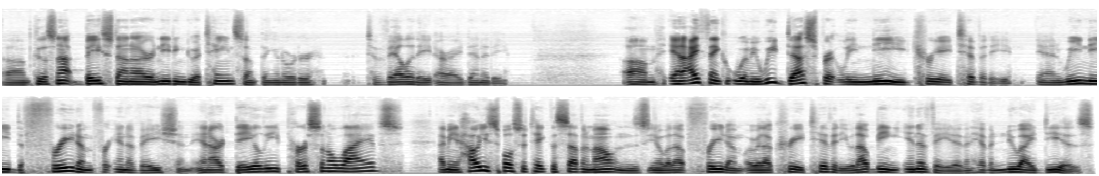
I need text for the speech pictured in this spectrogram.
because um, it's not based on our needing to attain something in order to validate our identity. Um, and I think, I mean, we desperately need creativity and we need the freedom for innovation in our daily personal lives. I mean, how are you supposed to take the seven mountains, you know, without freedom or without creativity, without being innovative and having new ideas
